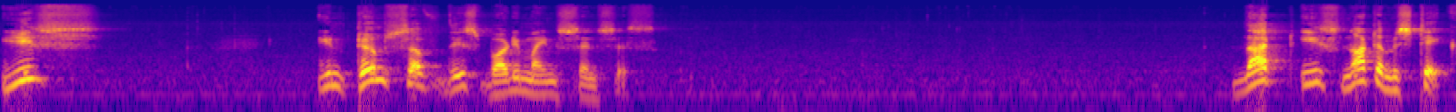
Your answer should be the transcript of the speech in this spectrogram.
is in terms of this body, mind, senses. That is not a mistake.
